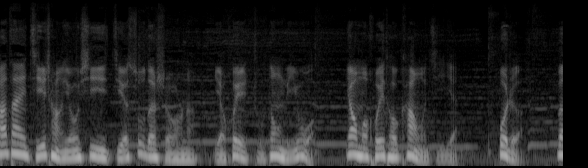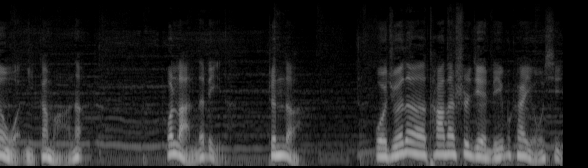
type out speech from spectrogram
他在几场游戏结束的时候呢，也会主动理我，要么回头看我几眼，或者问我你干嘛呢？我懒得理他，真的。我觉得他的世界离不开游戏，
